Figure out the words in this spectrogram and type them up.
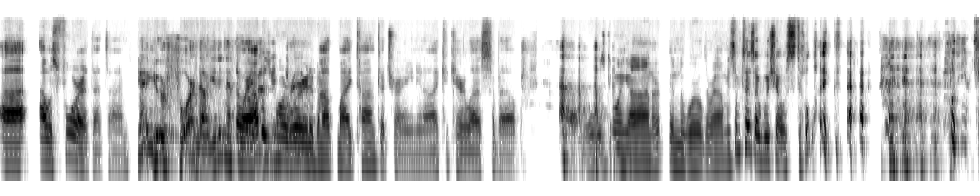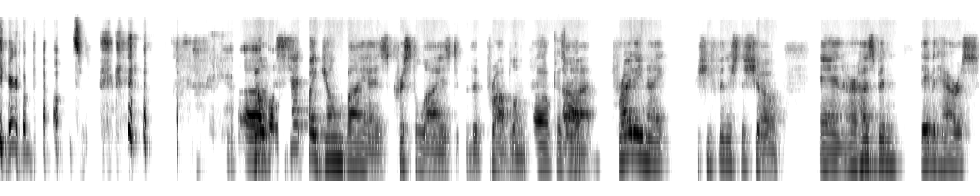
Uh, I was four at that time. Yeah, you were four. No, you didn't have to So worry I was more trained. worried about my Tonka train, you know, I could care less about uh, what was going on or- in the world around me. Sometimes I wish I was still like that. All you cared about. Uh, well, but, the set by Joan Baez crystallized the problem. oh, because Uh, Friday night, she finished the show, and her husband, David Harris,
